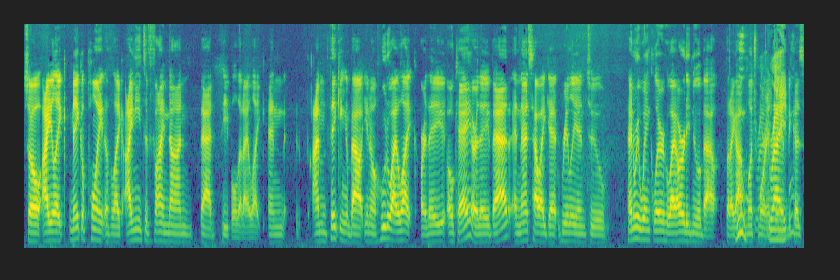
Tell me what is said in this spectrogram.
So I like make a point of like I need to find non bad people that I like, and I'm thinking about you know who do I like? Are they okay? Are they bad? And that's how I get really into Henry Winkler, who I already knew about, but I got Ooh. much more into Right. him because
